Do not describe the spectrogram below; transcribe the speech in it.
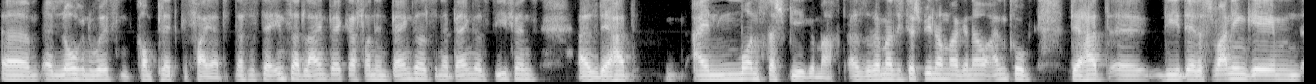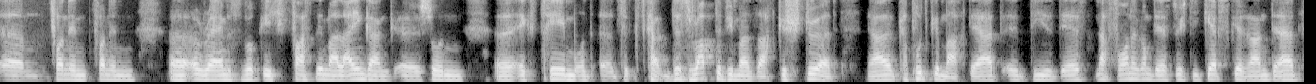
ähm, äh, Logan Wilson komplett gefeiert. Das ist der Inside Linebacker von den Bengals in der Bengals Defense. Also der hat ein Monsterspiel gemacht. Also wenn man sich das Spiel nochmal genau anguckt, der hat äh, die, der das Running Game ähm, von den von den äh, Rams wirklich fast im Alleingang äh, schon äh, extrem und äh, disrupted, wie man sagt, gestört, ja, kaputt gemacht. Der hat äh, die, der ist nach vorne gekommen, der ist durch die Gaps gerannt, der hat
